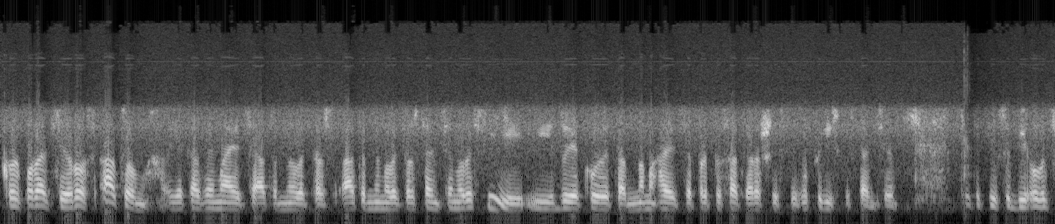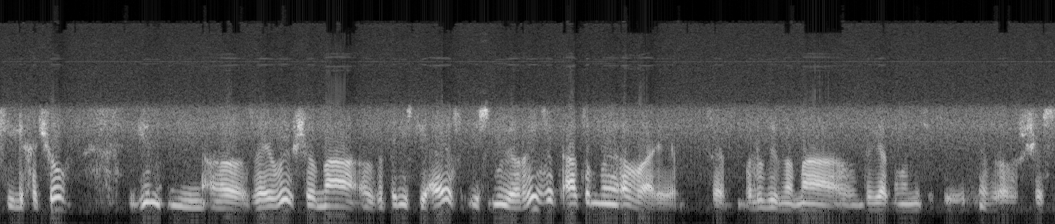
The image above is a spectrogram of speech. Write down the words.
корпорації Росатом, яка займається атомними, електро... атомними електростанціями Росії, і до якої там намагаються приписати рашисти Запорізьку станцію, це такий собі Олексій Ліхачов. Він е, заявив, що на Запорізькій АЕС існує ризик атомної аварії. Це людина на дев'ятому місяці щось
